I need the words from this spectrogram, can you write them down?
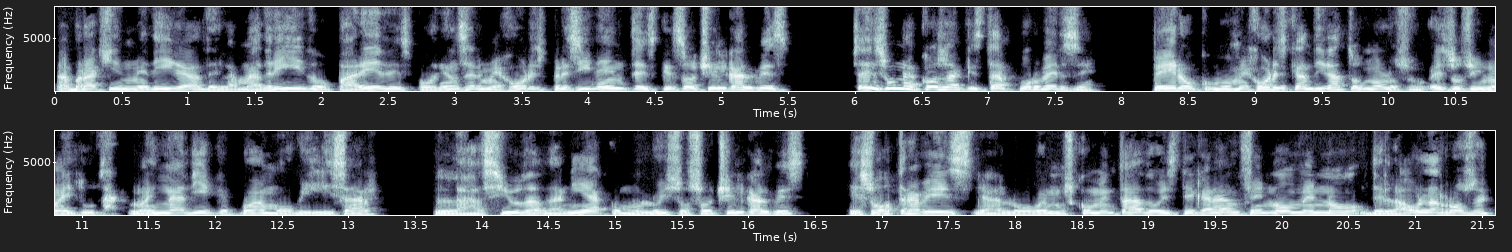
Habrá quien me diga de la Madrid o Paredes podrían ser mejores presidentes que Xochitl Galvez. es una cosa que está por verse pero como mejores candidatos no lo son. Eso sí, no hay duda. No hay nadie que pueda movilizar la ciudadanía como lo hizo Xochitl Galvez. Es otra vez, ya lo hemos comentado, este gran fenómeno de la ola rosa,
